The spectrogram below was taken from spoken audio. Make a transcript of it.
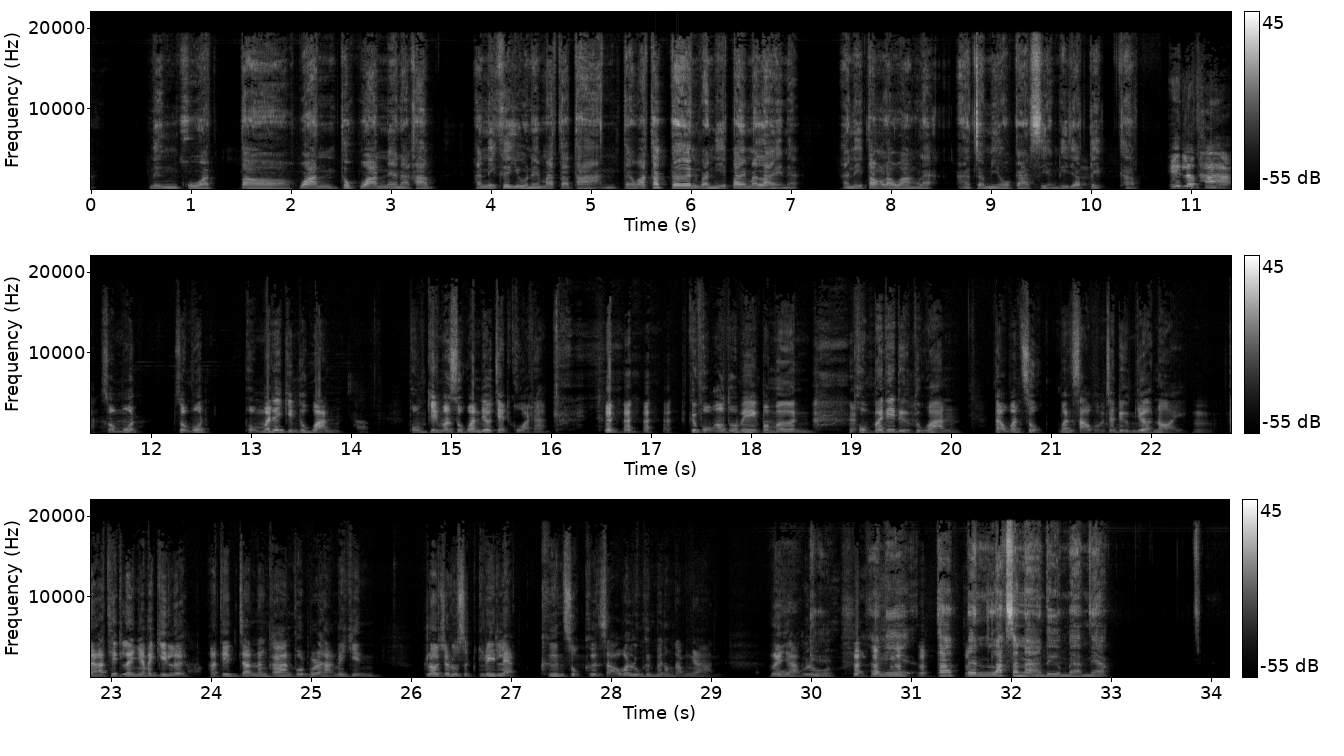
หนึ่งขวดต่อวันทุกวันเนี่ยนะครับ อันนี้คืออยู่ในมาตรฐาน แต่ว่าถ้าเกินกว่านี้ไปเมื่อไหร่เนี่ย อันนี้ต้องระวังและอาจจะมีโอกาสเสี่ยงที่จะติดครับ เอ๊ะแล้วถ้าสมมุติสมมุติผมไม่ได้กินทุกวันครับผมกินวันศุกร์วันเดียวเจ็ดขวดฮะคือผมเอาตัวเองประเมิน ผมไม่ได้ดื่มทุกวัน แต่วันศุกร์วันเสาร์ผมจะดื่มเยอะหน่อยอืมแต่อาทิตย์อะไรเงี้ยไม่กินเลย อาทิตย์จันทร์อังคารพุธพฤหัสไม่กิน เราจะรู้สึกรีแลกซ์คืนศุกร์คืนเสาร์วันรุ่งขึ้นไม่ต้องทำงาน เลยอยากรู้โอเคอันนี้ถ้าเป็นลักษณะดื่มแบบเนี้ย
